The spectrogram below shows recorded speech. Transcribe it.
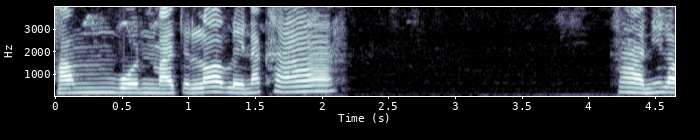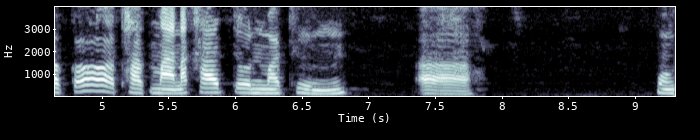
ทำวนมาจนรอบเลยนะคะ ค่ะนี่เราก็ถักมานะคะจนมาถึงห่วง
